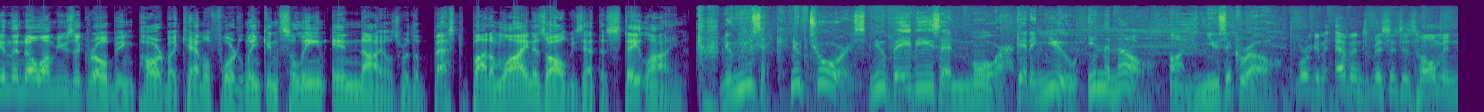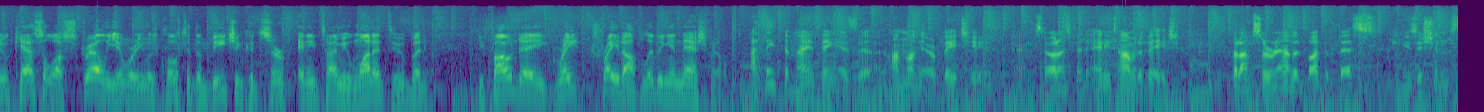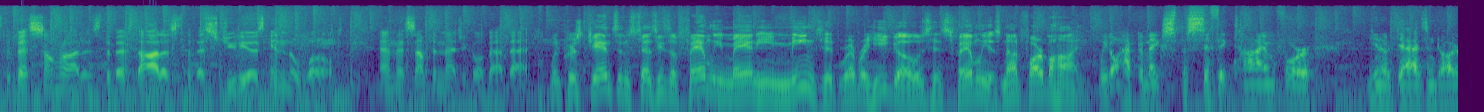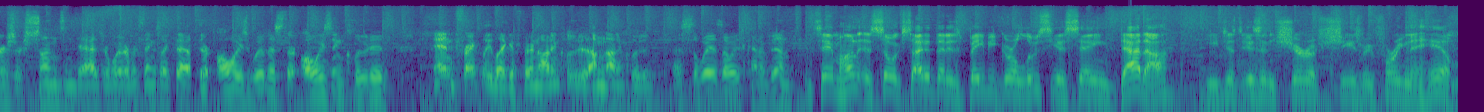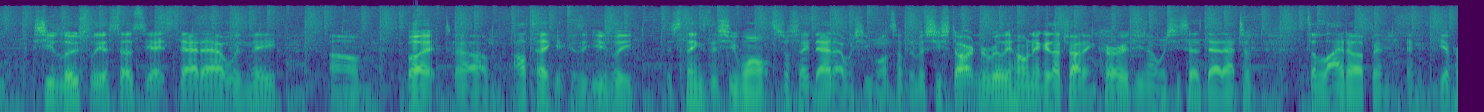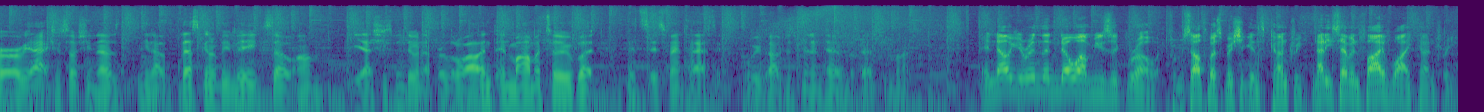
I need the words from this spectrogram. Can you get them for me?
In the Know on Music Row, being powered by Campbell Ford Lincoln Saline in Niles, where the best bottom line is always at the state line. New music, new tours, new babies, and more. Getting you in the know on Music Row. Morgan Evans misses his home in Newcastle, Australia, where he was close to the beach and could surf anytime he wanted to, but he found a great trade off living in Nashville. I think the main thing is that I'm not near a beach here, and so I don't spend any time at a beach, but I'm surrounded by the best musicians, the best songwriters, the best artists, the best studios in the world. And there's something magical about that. When Chris Janson says he's a family man, he means it. Wherever he goes, his family is not far behind. We don't have to make specific time for, you know, dads and daughters or sons and dads or whatever, things like that. They're always with us, they're always included. And frankly, like if they're not included, I'm not included. That's the way it's always kind of been. And Sam Hunt is so excited that his baby girl Lucy is saying Dada. He just isn't sure if she's referring to him. She loosely associates Dada with me. Um, but um, I'll take it because it usually it's things that she wants. She'll say "dada" when she wants something, but she's starting to really hone in because I try to encourage, you know, when she says "dada" to to light up and, and give her a reaction so she knows, you know, that's going to be me. So, um, yeah, she's been doing that for a little while, and, and Mama too. But it's it's fantastic. We, I've just been in heaven the past few months. And now you're in the Know on Music Row from Southwest Michigan's Country, 97.5 Y Country.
